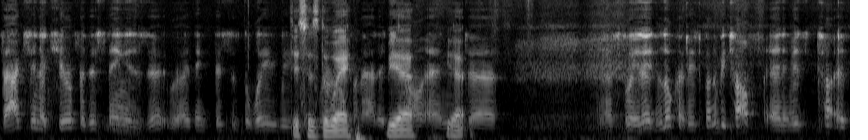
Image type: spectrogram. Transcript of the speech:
vaccine a cure for this thing is, it, I think this is the way we. This is the way. looking at it, you Yeah, know, and, yeah. Uh, that's the way. They, look, at it. it's going to be tough, and it was t- it's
